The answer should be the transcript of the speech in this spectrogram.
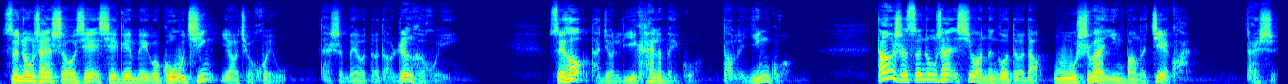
孙中山首先写给美国国务卿要求会晤，但是没有得到任何回应。随后他就离开了美国，到了英国。当时孙中山希望能够得到五十万英镑的借款，但是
